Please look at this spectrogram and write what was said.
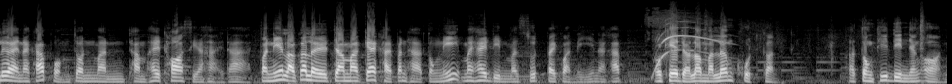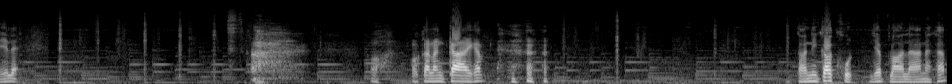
เรื่อยๆนะครับผมจนมันทำให้ท่อเสียหายได้ วันนี้เราก็เลยจะมาแก้ไขปัญหาตรงนี้ไม่ให้ดินมันซุดไปกว่านี้นะครับโอเค เดี๋ยวเรามาเริ่มขุดก่อนเอาตรงที่ดินยังอ่อนนี่แหละออ๋อออกกำลังกายครับ ตอนนี้ก็ขุดเรียบร้อยแล้วนะครับ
